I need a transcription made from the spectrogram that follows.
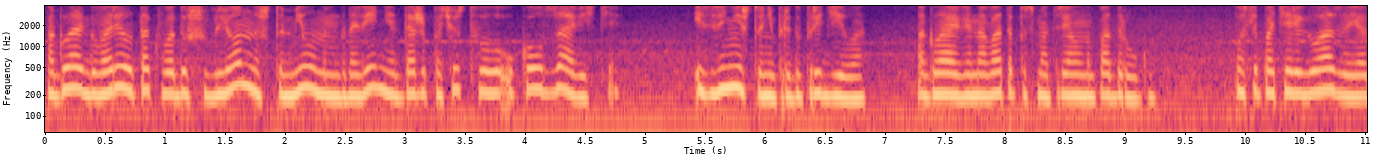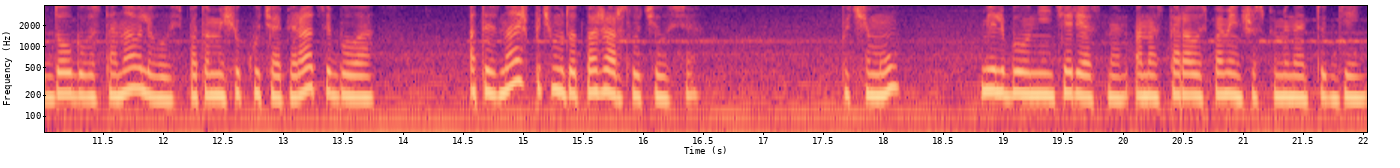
Аглая говорила так воодушевленно, что Мила на мгновение даже почувствовала укол зависти. «Извини, что не предупредила». Аглая виновато посмотрела на подругу. После потери глаза я долго восстанавливалась, потом еще куча операций была. А ты знаешь, почему тот пожар случился? Почему? Миле было неинтересно, она старалась поменьше вспоминать тот день.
